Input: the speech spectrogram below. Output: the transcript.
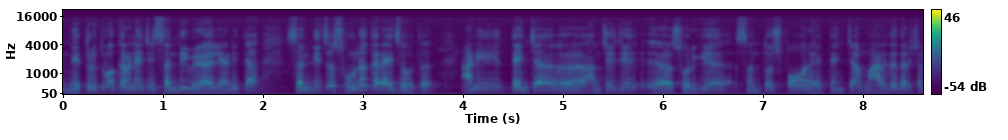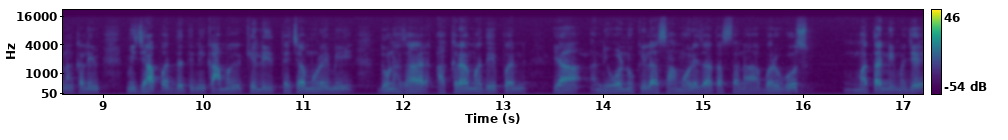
नेतृत्व करण्याची संधी मिळाली आणि त्या संधीचं सोनं करायचं होतं. आणि त्यांच्या आमचे जे स्वर्गीय संतोष पवार आहेत त्यांच्या मार्गदर्शनाखाली मी ज्या पद्धतीने कामं केली त्याच्यामुळे मी दोन हजार अकरामध्ये पण या निवडणुकीला सामोरे जात असताना भरघोस मतांनी म्हणजे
